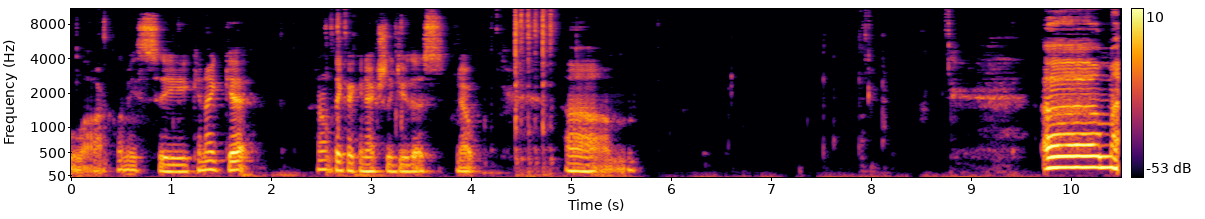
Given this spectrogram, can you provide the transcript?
block, let me see, can I get, I don't think I can actually do this. Nope. Um, Um,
